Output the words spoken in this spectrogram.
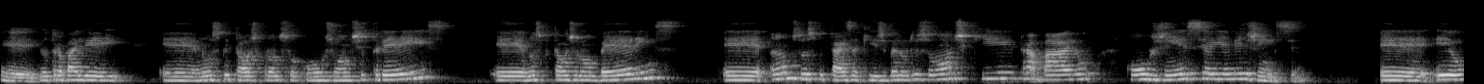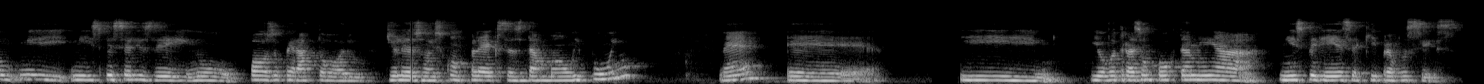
É, eu trabalhei é, no Hospital de Pronto-Socorro João 23, é, no Hospital de Lomberens, é, ambos hospitais aqui de Belo Horizonte que trabalham com urgência e emergência. É, eu me, me, especializei no pós-operatório de lesões complexas da mão e punho, né? É, e, e, eu vou trazer um pouco da minha, minha experiência aqui para vocês.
